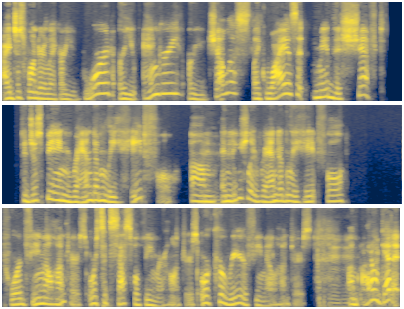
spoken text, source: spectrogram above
I just wonder, like, are you bored? Are you angry? Are you jealous? Like, why has it made this shift to just being randomly hateful? Um, and usually randomly hateful toward female hunters or successful female hunters or career female hunters. Mm-hmm. Um, I don't get it.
